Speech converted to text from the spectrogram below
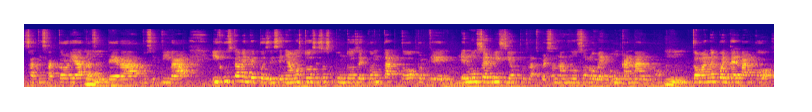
satisfactoria, placentera, positiva y justamente pues diseñamos todos esos puntos de contacto porque en un servicio pues las personas no solo ven un canal, ¿no? Mm. tomando en cuenta el banco,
